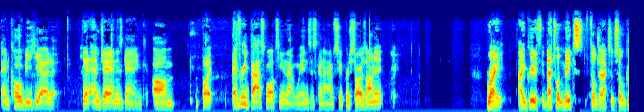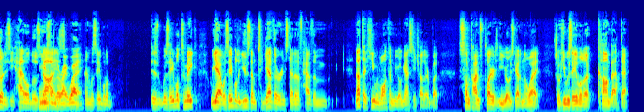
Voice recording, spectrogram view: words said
and Kobe. He had he had MJ and his gang. Um, but every basketball team that wins is gonna have superstars on it. Right. I agree with you. That's what makes Phil Jackson so good is he had all those Use guys them the right way. and was able to is was able to make yeah was able to use them together instead of have them not that he would want them to go against each other but sometimes players egos get in the way so he was able to combat that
